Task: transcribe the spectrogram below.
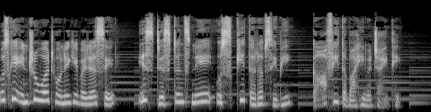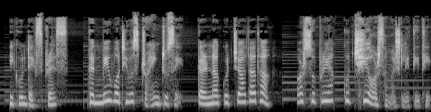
उसके इंट्रोवर्ट होने की वजह से इस डिस्टेंस ने उसकी तरफ़ से भी काफ़ी तबाही मचाई थी। He couldn't express convey what he was trying to say करना कुछ चाहता था और सुप्रिया कुछ ही और समझ लेती थी।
